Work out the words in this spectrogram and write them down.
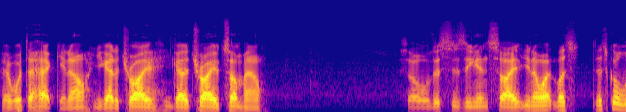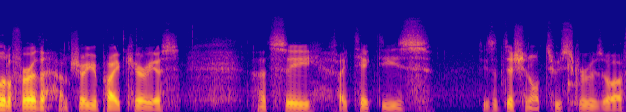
Hey, what the heck, you know? You got to try. You got to try it somehow. So this is the inside. You know what? Let's let's go a little further. I'm sure you're probably curious. Let's see if I take these these additional two screws off.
